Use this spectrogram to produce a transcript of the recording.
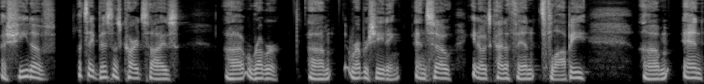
a sheet of, let's say, business card size uh, rubber um, rubber sheeting. And so, you know, it's kind of thin, it's floppy, um, and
